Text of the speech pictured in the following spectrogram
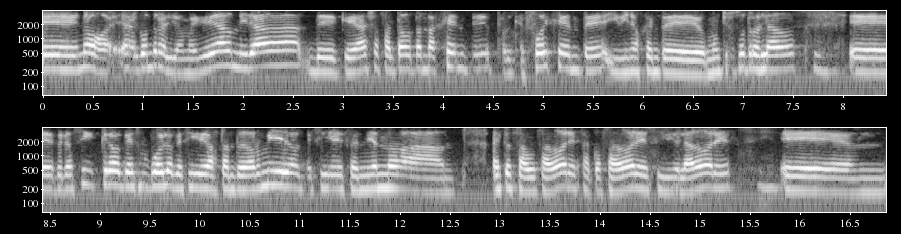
Eh, no, al contrario, me quedé admirada de que haya faltado tanta gente, porque fue gente y vino gente de muchos otros lados, sí. Eh, pero sí creo que es un pueblo que sigue bastante dormido, que sigue defendiendo a, a estos abusadores, acosadores sí. y violadores. Sí. Eh,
